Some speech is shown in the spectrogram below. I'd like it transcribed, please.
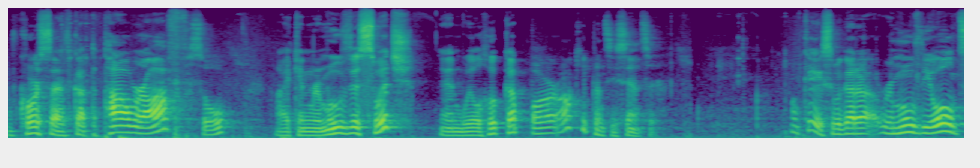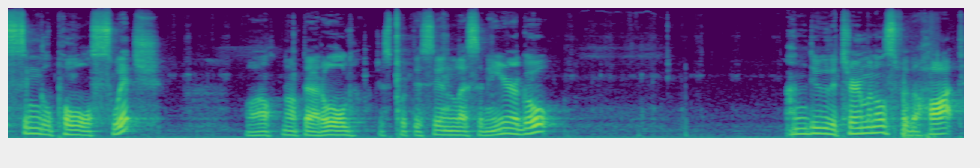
Of course, I've got the power off, so I can remove this switch and we'll hook up our occupancy sensor. Okay, so we got to remove the old single pole switch. Well, not that old, just put this in less than a year ago. Undo the terminals for the hot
